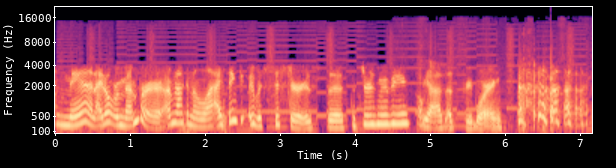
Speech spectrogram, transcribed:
Oh man, I don't remember. I'm not gonna lie. I think it was Sisters, the Sisters movie. Okay. Yeah, that's pretty boring.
